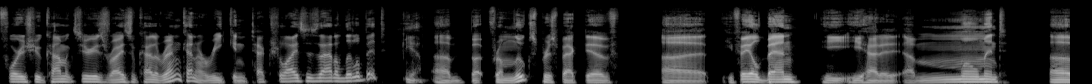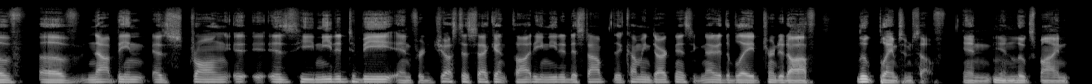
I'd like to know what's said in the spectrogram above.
four issue comic series, Rise of Kylo Ren, kind of recontextualizes that a little bit. Yeah. Um, but from Luke's perspective, uh, he failed Ben. He he had a, a moment of of not being as strong as he needed to be, and for just a second thought he needed to stop the coming darkness. Ignited the blade, turned it off. Luke blames himself. In in Luke's mind,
